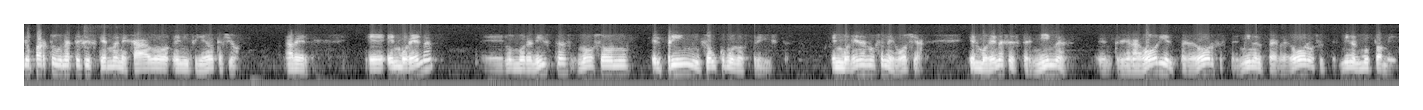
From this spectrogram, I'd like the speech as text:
yo parto de una tesis que he manejado en infinidad de ocasiones. A ver, eh, en Morena, eh, los morenistas no son el PRI ni son como los priistas. En Morena no se negocia. En Morena se extermina entre el ganador y el perdedor, se extermina el perdedor o se exterminan mutuamente.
